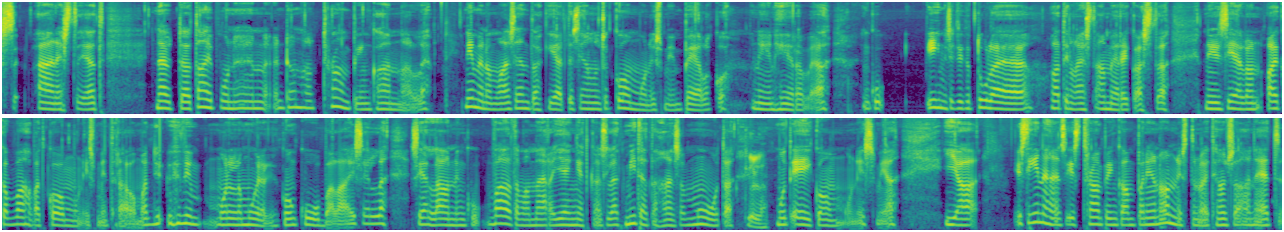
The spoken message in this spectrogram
X-äänestäjät näyttää taipuneen Donald Trumpin kannalle. Nimenomaan sen takia, että siellä on se kommunismin pelko niin hirveä. Niin kuin ihmiset, jotka tulee latinalaisesta Amerikasta, niin siellä on aika vahvat kommunismitraumat. Hyvin monilla muillakin kuin kuubalaisilla. Siellä on niin kuin valtava määrä jenget kanssa, että mitä tahansa muuta, Kyllä. mutta ei kommunismia. Ja ja siinähän siis Trumpin kampanja on onnistunut, että he on saaneet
